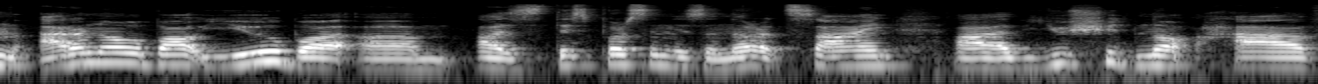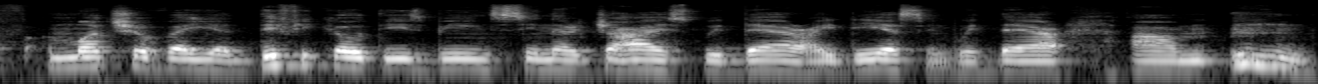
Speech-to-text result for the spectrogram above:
i don't know about you but um, as this person is an earth sign uh, you should not have much of a, a, difficulties being synergized with their ideas and with their um,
